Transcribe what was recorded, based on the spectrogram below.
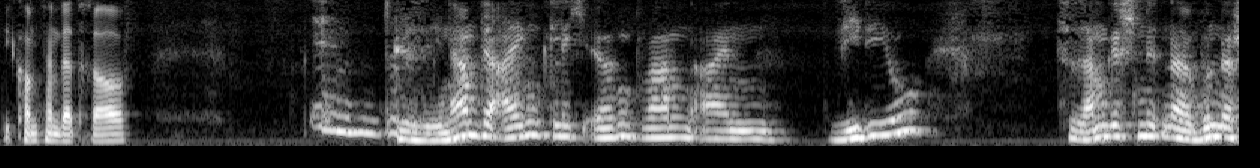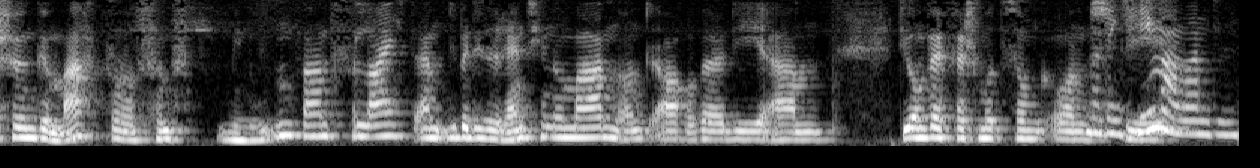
wie kommt man da drauf? Ähm, Gesehen haben wir eigentlich irgendwann ein Video, zusammengeschnitten, wunderschön gemacht, so fünf Minuten waren es vielleicht, ähm, über diese Rentiernomaden und auch über die ähm, die Umweltverschmutzung und, die, Klimawandel.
